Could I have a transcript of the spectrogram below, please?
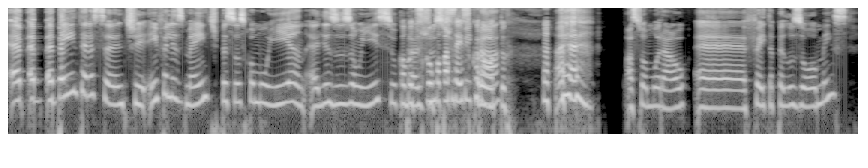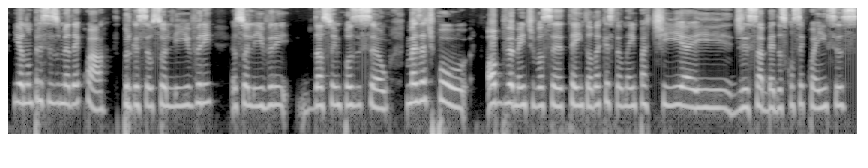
é, é, é, bem interessante. Infelizmente, pessoas como o Ian, eles usam isso como desculpa pra ser escroto. é, a sua moral é feita pelos homens e eu não preciso me adequar. Porque se eu sou livre, eu sou livre da sua imposição. Mas é tipo, obviamente você tem toda a questão da empatia e de saber das consequências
